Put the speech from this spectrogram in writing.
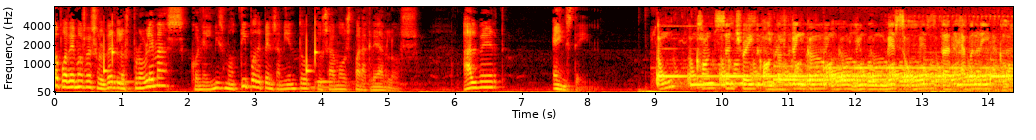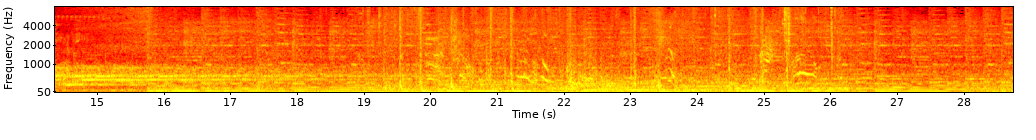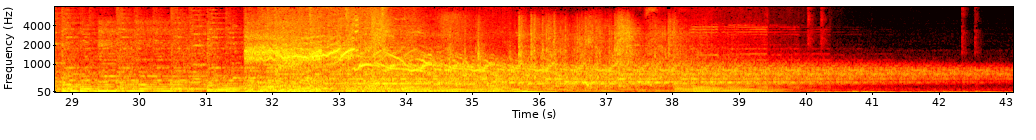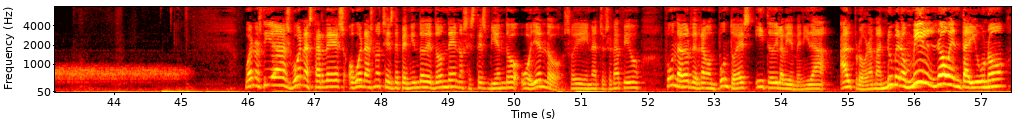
No podemos resolver los problemas con el mismo tipo de pensamiento que usamos para crearlos. Albert Einstein. Buenos días, buenas tardes o buenas noches, dependiendo de dónde nos estés viendo o oyendo. Soy Nacho Serapio, fundador de Dragon.es y te doy la bienvenida al programa número 1091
